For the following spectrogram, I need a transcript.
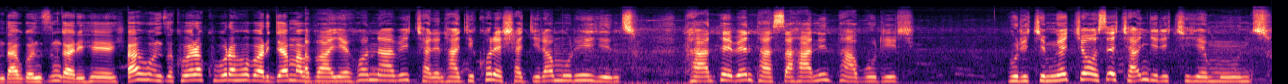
Ntabwo nzi ngo ari hehe. Bahunze kubera kubura aho baryama. Babayeho nabi cyane nta gikoresho agira muri iyi nzu. Nta ntebe nta sahani nta buriri. Buri kimwe cyose cyangirikiye mu nzu.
